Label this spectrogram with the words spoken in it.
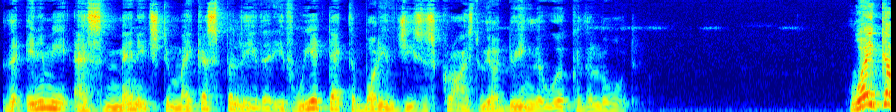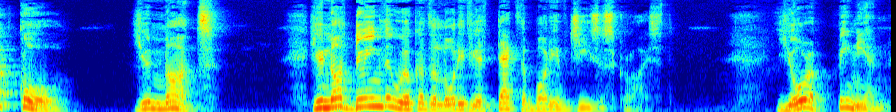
the enemy has managed to make us believe that if we attack the body of Jesus Christ, we are doing the work of the Lord. Wake up call! You're not. You're not doing the work of the Lord if you attack the body of Jesus Christ. Your opinion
